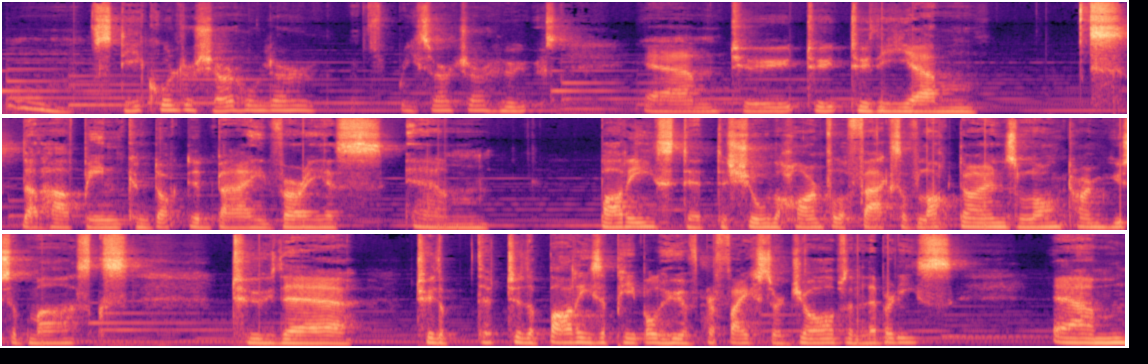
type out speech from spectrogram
hmm, stakeholder, shareholder, researcher who um, to to to the um, that have been conducted by various um, bodies to, to show the harmful effects of lockdowns, long term use of masks, to the to the, to the bodies of people who have sacrificed their jobs and liberties um,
